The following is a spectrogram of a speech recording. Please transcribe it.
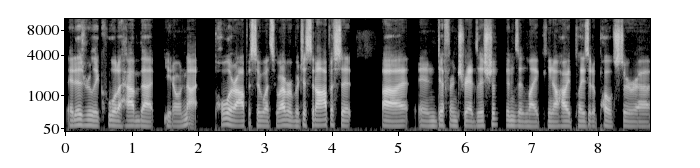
it is really cool to have that, you know, not polar opposite whatsoever, but just an opposite uh, in different transitions and like you know how he plays at a post or uh,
